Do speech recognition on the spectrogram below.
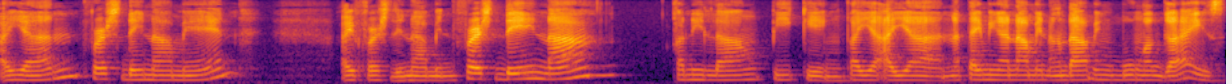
Ayan, first day namin. Ay, first day namin. First day na kanilang picking. Kaya ayan, na-timingan namin ang daming bunga guys.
